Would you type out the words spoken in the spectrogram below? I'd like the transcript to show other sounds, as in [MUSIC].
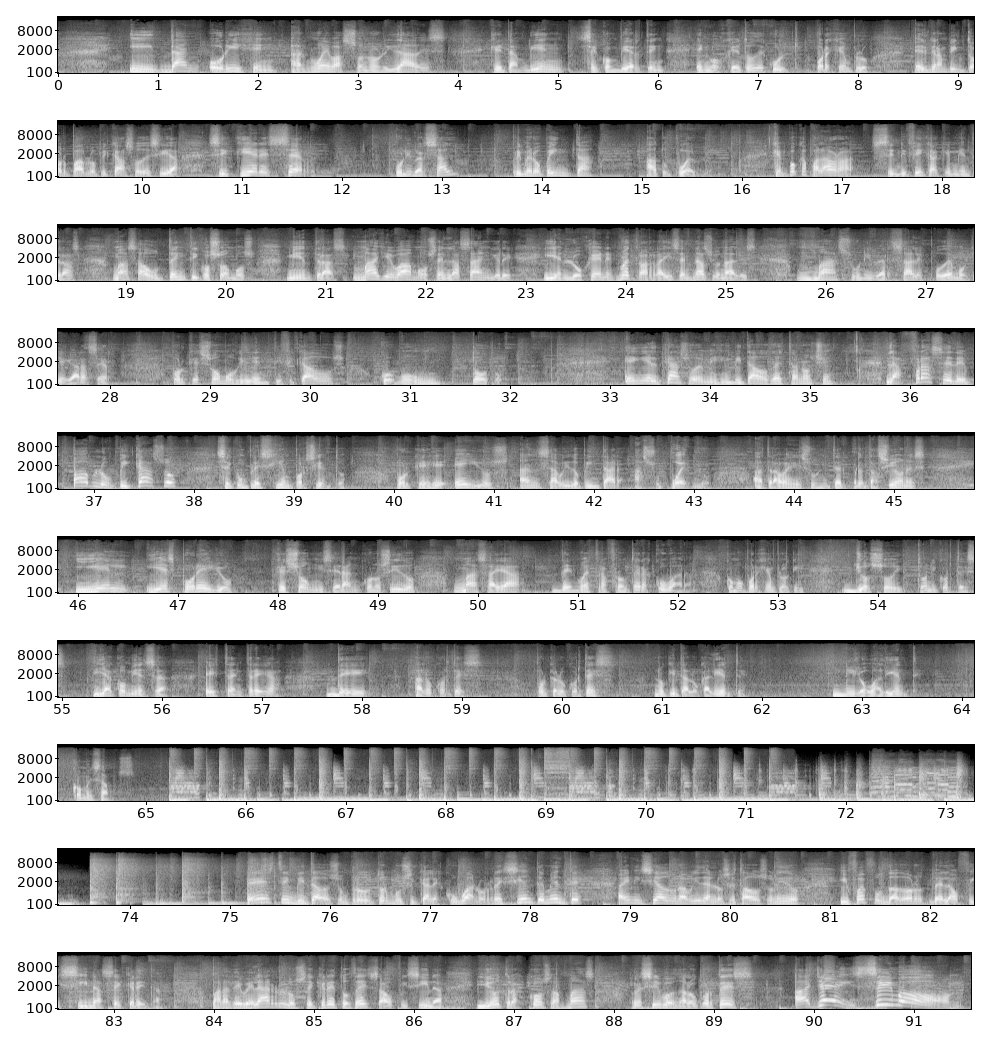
y dan origen a nuevas sonoridades que también se convierten en objeto de culto. Por ejemplo, el gran pintor Pablo Picasso decía, si quieres ser universal, primero pinta a tu pueblo. Que en pocas palabras significa que mientras más auténticos somos, mientras más llevamos en la sangre y en los genes nuestras raíces nacionales, más universales podemos llegar a ser, porque somos identificados como un todo. En el caso de mis invitados de esta noche, la frase de Pablo Picasso se cumple 100%, porque ellos han sabido pintar a su pueblo a través de sus interpretaciones y, él, y es por ello que son y serán conocidos más allá de nuestras fronteras cubanas, como por ejemplo aquí. Yo soy Tony Cortés y ya comienza esta entrega de A lo Cortés, porque lo Cortés no quita lo caliente ni lo valiente. Comenzamos. Este invitado es un productor musical, es cubano. Recientemente ha iniciado una vida en los Estados Unidos y fue fundador de la Oficina Secreta. Para develar los secretos de esa oficina y otras cosas más, recibo en Alo Cortés a Jay Simon.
